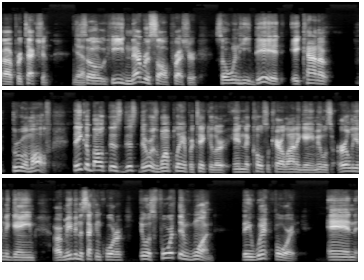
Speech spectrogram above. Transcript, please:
uh, protection. Yeah. So he never saw pressure. So when he did, it kind of threw him off. Think about this. This there was one play in particular in the Coastal Carolina game. It was early in the game, or maybe in the second quarter. It was fourth and one. They went for it and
